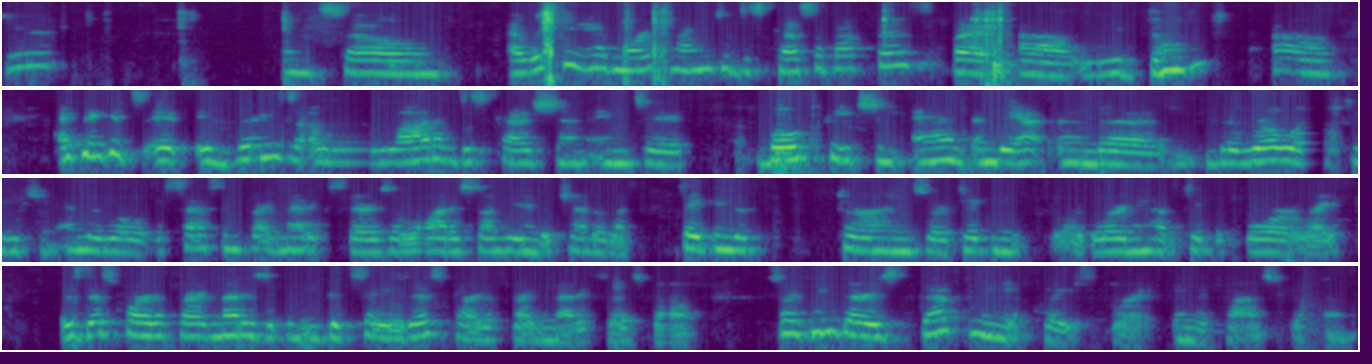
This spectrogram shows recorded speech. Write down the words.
here. And so I wish we had more time to discuss about this, but uh, we don't. Uh, I think it's it, it brings a lot of discussion into both teaching and and the and the the role of teaching and the role of assessing pragmatics. There's a lot I saw here in the chat of like taking the turns or taking like learning how to take the floor, right? Is this part of pragmatics? You could say it is part of pragmatics as well. So I think there is definitely a place for it in the classroom.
